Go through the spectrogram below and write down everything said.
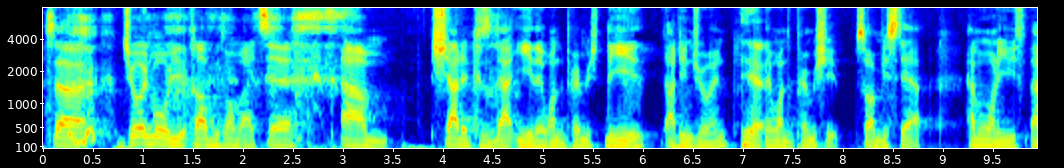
so joined more youth club with my mates there. Um, shattered because that year they won the premiership. The year I didn't join, Yeah. they won the premiership, so I missed out. Haven't won a youth. I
